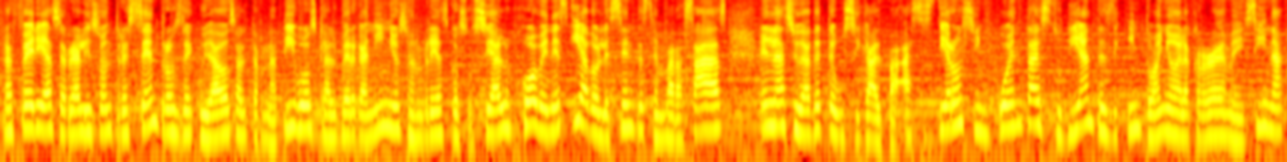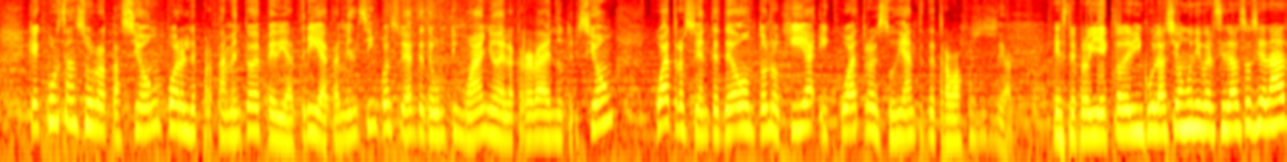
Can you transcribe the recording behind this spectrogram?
La feria se realizó en tres centros de cuidados alternativos que albergan niños en riesgo social, jóvenes y adolescentes embarazadas en la ciudad de Teucigalpa. Asistieron 50 estudiantes de quinto año de la carrera de medicina que cursan su rotación por el Departamento de Pediatría. También cinco estudiantes de último año de la carrera de nutrición, cuatro estudiantes de odontología y cuatro estudiantes de trabajo social. Este proyecto de vinculación universidad-sociedad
